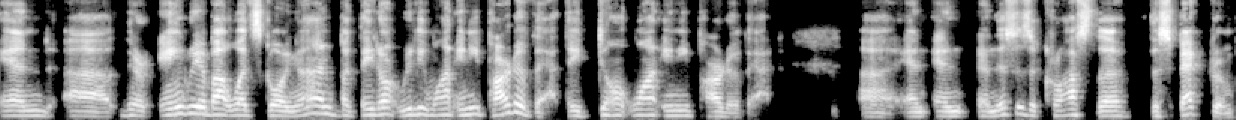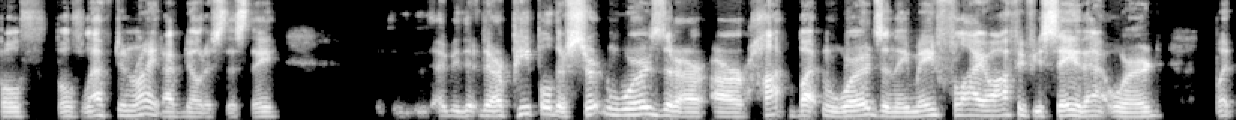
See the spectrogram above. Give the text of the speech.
and uh, they're angry about what's going on, but they don't really want any part of that. They don't want any part of that. Uh, and and and this is across the the spectrum, both both left and right. I've noticed this. They, I mean, there, are people. There's certain words that are are hot button words, and they may fly off if you say that word. But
